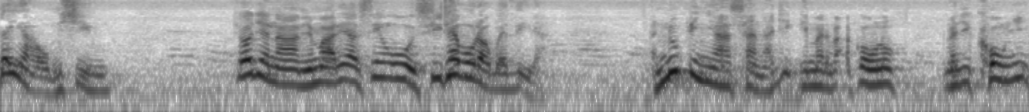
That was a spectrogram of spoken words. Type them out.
လက်ရအောင်မရှိဘူးပြောချင်တာကမြန်မာတွေကစင်အိုးစီထက်ဖို့တော့ပဲသိတာအနုပညာဆန်တာကြည့်ဒီမှာဒီမှာအကုန်လုံးဒီမှာကြီးခုံကြီး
